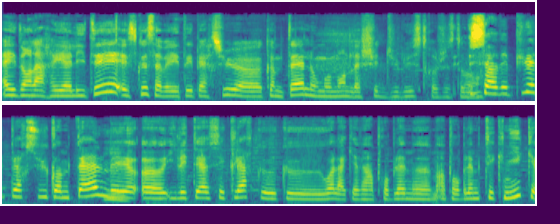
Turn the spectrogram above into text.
Et dans la réalité, est-ce que ça avait été perçu euh, comme tel au moment de la chute du lustre, justement? Ça avait pu être perçu comme tel, mais euh, il était assez clair que, que voilà qu'il y avait un problème, euh, un problème technique.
